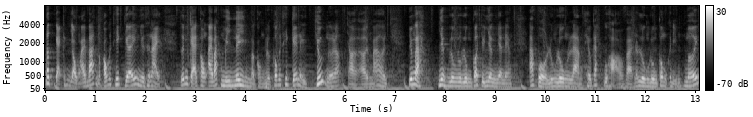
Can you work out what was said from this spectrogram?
tất cả các dòng iPad mà có cái thiết kế như thế này. Đến cả con iPad mini mà còn được có cái thiết kế này trước nữa đó. Trời ơi má ơi. Nhưng mà nhưng luôn luôn luôn có chữ nhân nha anh em. Apple luôn luôn làm theo cách của họ và nó luôn luôn có một cái điểm mới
